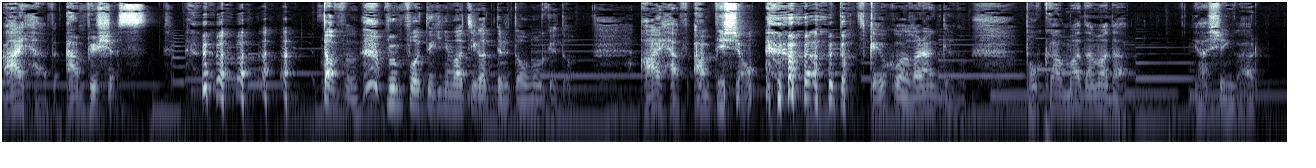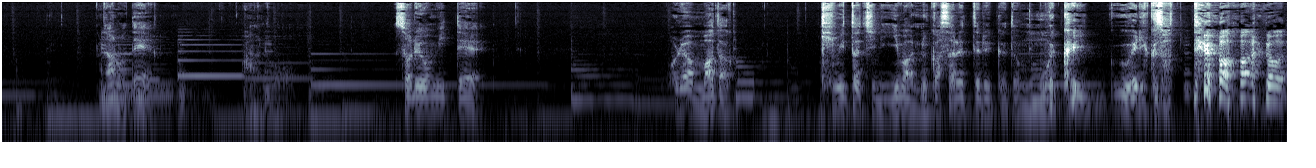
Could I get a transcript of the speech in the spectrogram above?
I have ambitious. 多分文法的に間違ってると思うけど。I have ambition? どっちかよくわからんけど。僕はまだまだ野心がある。なのであのそれを見て俺はまだ君たちに今抜かされてるけどもう一回上に行くぞって。あの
